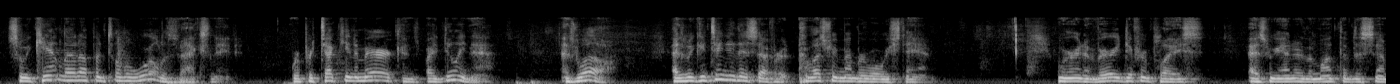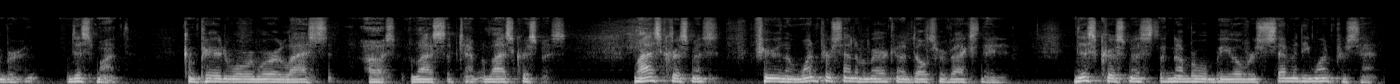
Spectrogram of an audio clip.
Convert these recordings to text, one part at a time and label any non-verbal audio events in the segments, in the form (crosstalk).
So we can't let up until the world is vaccinated. We're protecting Americans by doing that as well. As we continue this effort, (clears throat) let's remember where we stand. We're in a very different place as we enter the month of December this month compared to where we were last uh, last September, last Christmas. Last Christmas, fewer than 1% of American adults were vaccinated. This Christmas, the number will be over 71%,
